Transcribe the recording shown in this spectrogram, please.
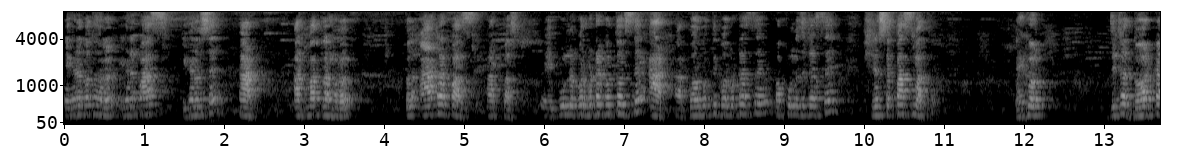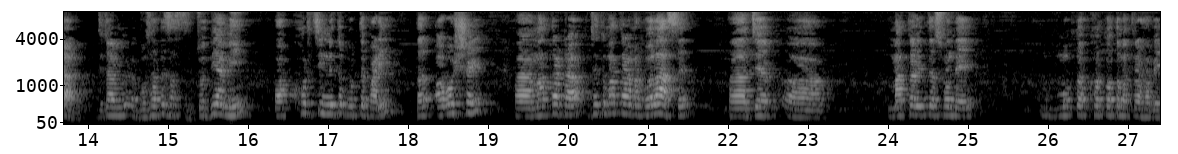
এখানে কত হলো? এখানে পাঁচ, এখানে হচ্ছে আট। আট মাত্রা হলো। তাহলে আট আর পাঁচ, আট পাঁচ। এই পূর্ণ পর্বটা কত হচ্ছে? আট। আর পরবর্তী পর্বটা আছে, অপূর্ণ যেটা আছে, সেটা হচ্ছে পাঁচ মাত্রা। এখন যেটা দরকার, যেটা আমি বোঝাতে চাচ্ছি, যদি আমি অক্ষর চিহ্নিত করতে পারি তাহলে অবশ্যই মাত্রাটা যেহেতু মাত্রা আমার বলা আছে যে মাত্রাবৃত্ত ছন্দে মুক্ত অক্ষর কত মাত্রা হবে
